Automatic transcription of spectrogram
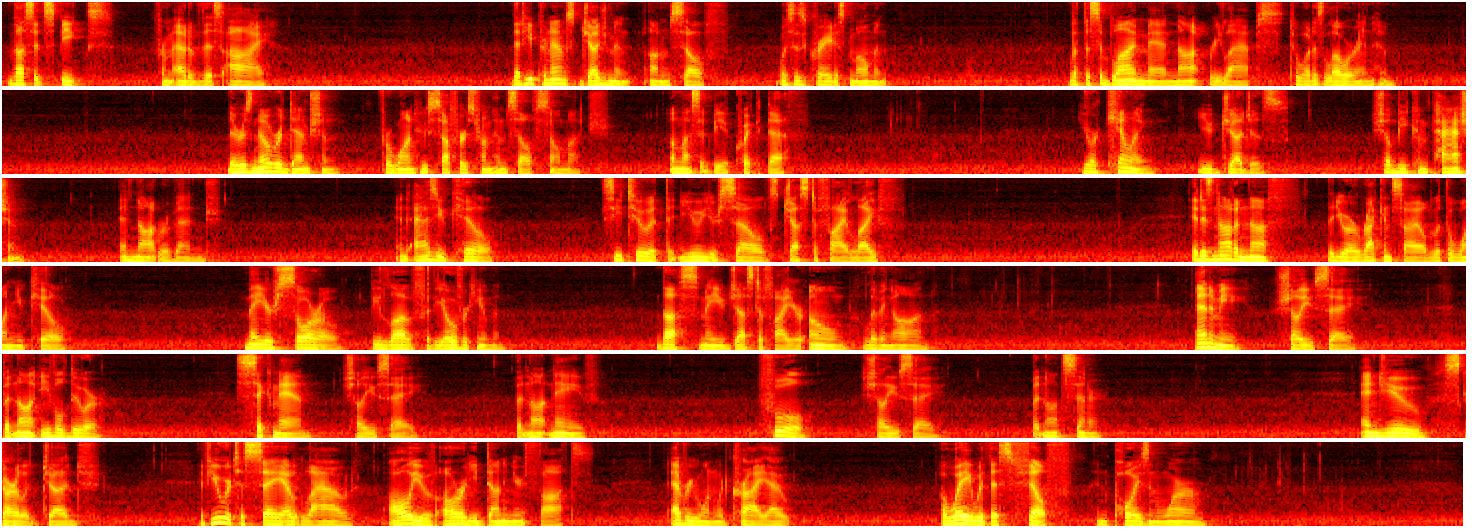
Thus it speaks from out of this eye. That he pronounced judgment on himself was his greatest moment. Let the sublime man not relapse to what is lower in him. There is no redemption for one who suffers from himself so much unless it be a quick death. Your killing, you judges, shall be compassion and not revenge. And as you kill, see to it that you yourselves justify life. It is not enough that you are reconciled with the one you kill. May your sorrow be love for the overhuman. Thus may you justify your own living on. Enemy, shall you say, but not evildoer. Sick man, shall you say, but not knave. Fool, shall you say, but not sinner. And you, scarlet judge, if you were to say out loud all you have already done in your thoughts, everyone would cry out, Away with this filth and poison worm.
